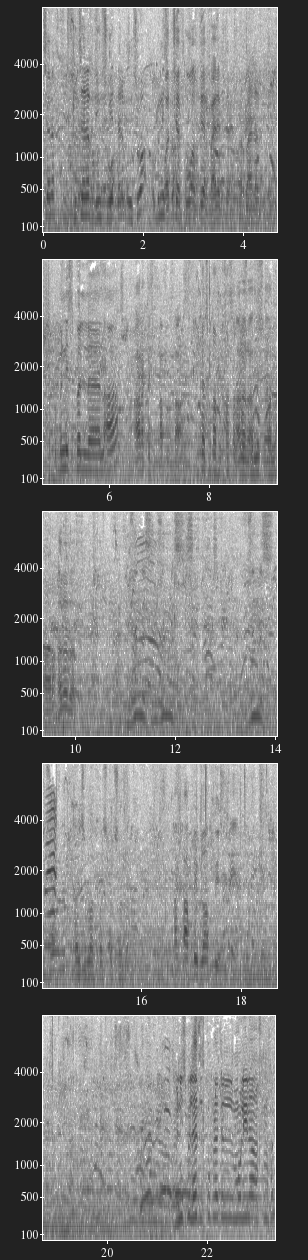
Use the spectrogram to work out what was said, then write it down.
3500 3500 درهم. نتوى وبالنسبه وهذا الكواز داير 4000 درهم. 4000 درهم. وبالنسبة للارا راه كتبقى في الخاص. كتبقى في الخاص بالنسبة للارا راه راس مجنس مجنس مجنس أنتم الخوت كتشوفوا. طابي بلا بيس. بالنسبة لهذه الكوبلة ديال المولينا أخي محمد؟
